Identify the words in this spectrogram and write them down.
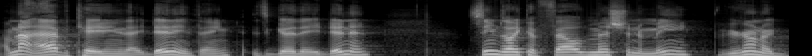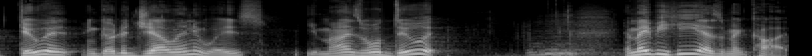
I'm not advocating that he did anything. It's good he didn't. Seems like a failed mission to me. If you're gonna do it and go to jail anyways, you might as well do it. Now maybe he hasn't been caught.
